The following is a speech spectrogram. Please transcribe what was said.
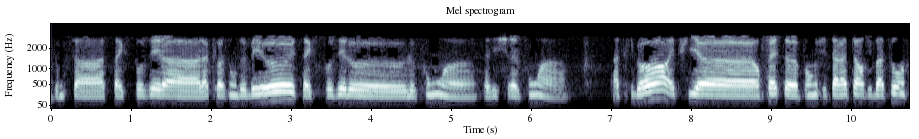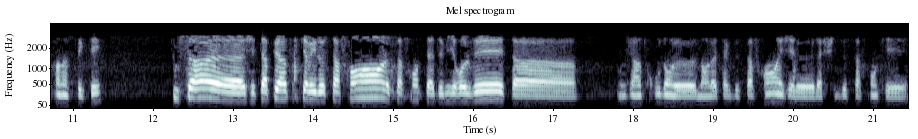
donc ça, a explosé la, la, cloison de BE, et ça a explosé le, pont, euh, ça a déchiré le pont à, tribord. Et puis euh, en fait, euh, pendant que j'étais à l'intérieur du bateau en train d'inspecter, tout ça, euh, j'ai tapé un truc avec le safran. Le safran c'est à demi relevé, ça, j'ai un trou dans le dans l'attaque de safran et j'ai la fuite de safran qui est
